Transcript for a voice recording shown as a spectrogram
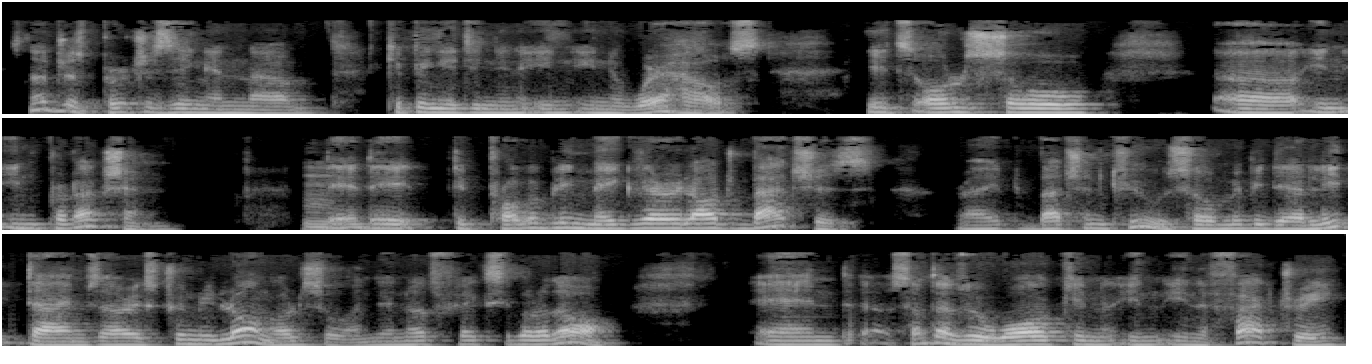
it's not just purchasing and um, keeping it in, in in a warehouse. It's also uh, in in production. Mm. They, they they probably make very large batches right? Batch and queue. So maybe their lead times are extremely long also, and they're not flexible at all. And sometimes we walk in, in, in a factory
